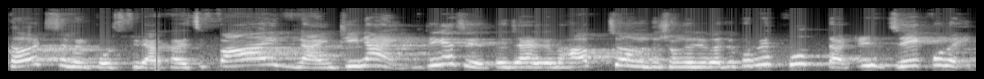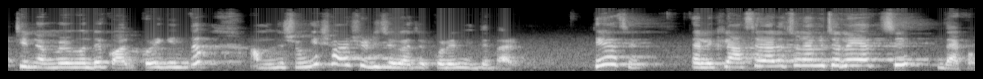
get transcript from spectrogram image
থার্ড সেমের কোর্স ফি রাখা হয়েছে ফাইভ নাইনটি নাইন ঠিক আছে? তো যারা যারা ভাবছ আমাদের সঙ্গে যোগাযোগ করবে, খুব তাড়াতাড়ি যে কোনো একটি নাম্বারের মধ্যে কল করে কিন্তু আমাদের সঙ্গে সরাসরি যোগাযোগ করে নিতে পারবে। ঠিক আছে? তাহলে ক্লাসের আলোচনা আমি চলে যাচ্ছি। দেখো,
